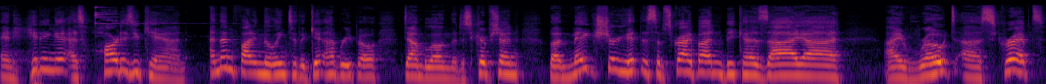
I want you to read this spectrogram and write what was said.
and hitting it as hard as you can and then finding the link to the GitHub repo down below in the description. But make sure you hit the subscribe button because I uh, I wrote a script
